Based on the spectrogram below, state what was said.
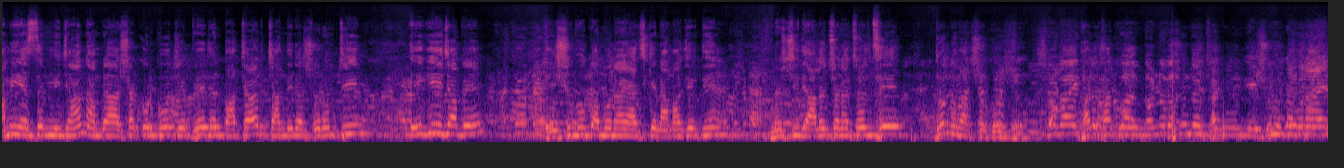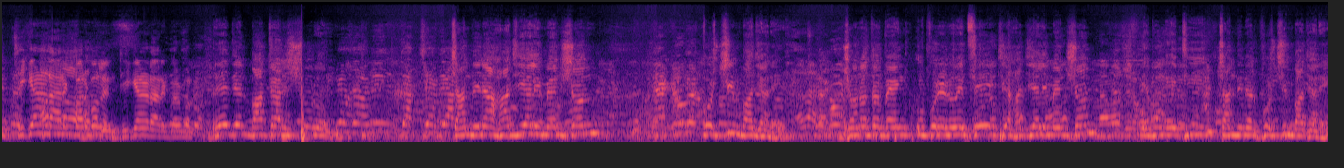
আমি এস এম মিজান, আমরা আশা করব যে ব্রেড অ্যান্ড বাটার চান্দিনা শোরুমটি এগিয়ে যাবে। এই শুভকামনায় আজকে নামাজের দিন মসজিদে আলোচনা চলছে। ধন্যবাদ সকলকে। সবাইকে ভালো থাকুন। সুন্দর থাকুন। এই শুভকামনায় ঠিকানাটা আরেকবার বলেন ঠিকানাটা আরেকবার বলেন। Bread butter showroom Chandina Haji Ali mansion পশ্চিম বাজারে। জনতা ব্যাংক উপরে রয়েছে এটি হাজি আলী মেনশন এবং এটি চান্দিনার পশ্চিম বাজারে।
